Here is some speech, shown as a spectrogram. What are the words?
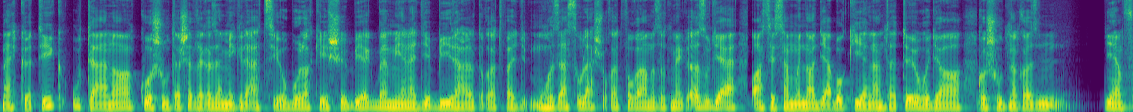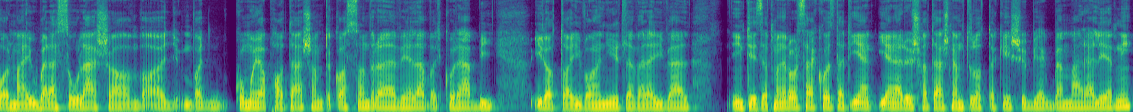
megkötik, utána Kossuth esetleg az emigrációból a későbbiekben milyen egyéb bírálatokat vagy hozzászólásokat fogalmazott meg, az ugye azt hiszem, hogy nagyjából kijelenthető, hogy a Kossuthnak az ilyen formájú beleszólása, vagy, vagy komolyabb hatása, amit a Cassandra levéle, vagy korábbi irataival, nyílt leveleivel intézett Magyarországhoz, tehát ilyen, ilyen erős hatást nem tudott a későbbiekben már elérni,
